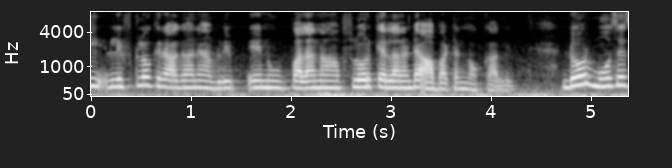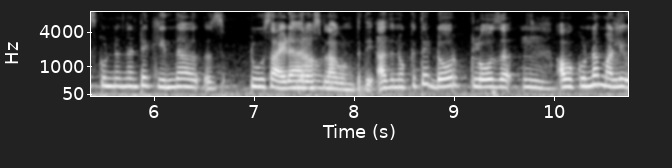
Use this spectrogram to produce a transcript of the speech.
ఈ లిఫ్ట్లోకి రాగానే లిఫ్ట్ నేను పలానా ఫ్లోర్కి వెళ్ళాలంటే ఆ బటన్ నొక్కాలి. డోర్ మోసేసుకుంటుందంటే కింద టూ సైడ్ ఆరోస్ లాగా ఉంటుంది. అది నొక్కితే డోర్ క్లోజ్ అవ్వకుండా మళ్ళీ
